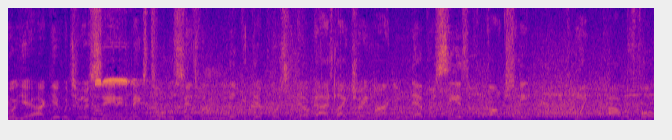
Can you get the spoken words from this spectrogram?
Well, yeah, I get what you were saying, and it makes total sense when you look at their personnel. Guys like Draymond, you never see as a functioning point power forward.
